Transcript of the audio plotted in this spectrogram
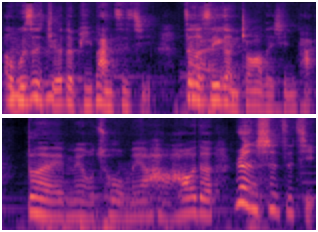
而不是觉得批判自己。这个是一个很重要的心态。对，没有错。我们要好好的认识自己。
